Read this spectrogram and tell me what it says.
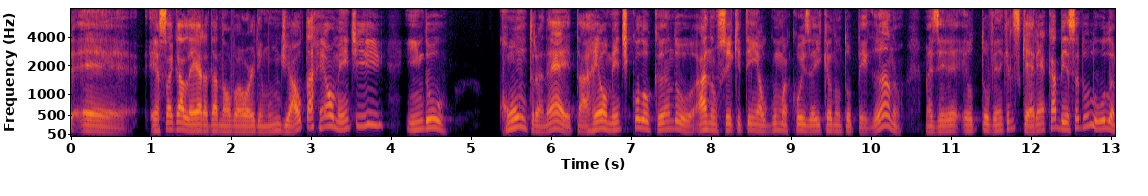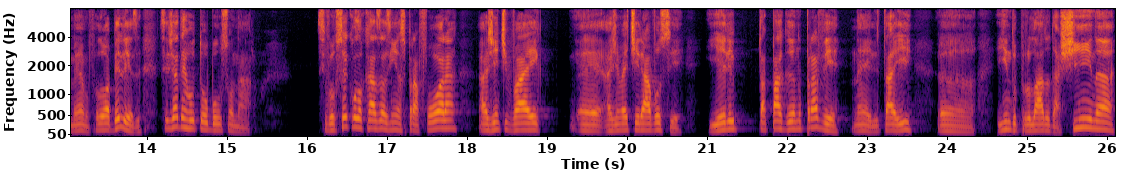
é, essa galera da nova ordem mundial tá realmente indo contra, né? Tá realmente colocando, a não ser que tem alguma coisa aí que eu não tô pegando, mas é- eu tô vendo que eles querem a cabeça do Lula mesmo. Falou, ah, beleza, você já derrotou o Bolsonaro. Se você colocar as asinhas pra fora, a gente vai, é, a gente vai tirar você. E ele tá pagando pra ver, né? Ele tá aí ah, indo pro lado da China,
